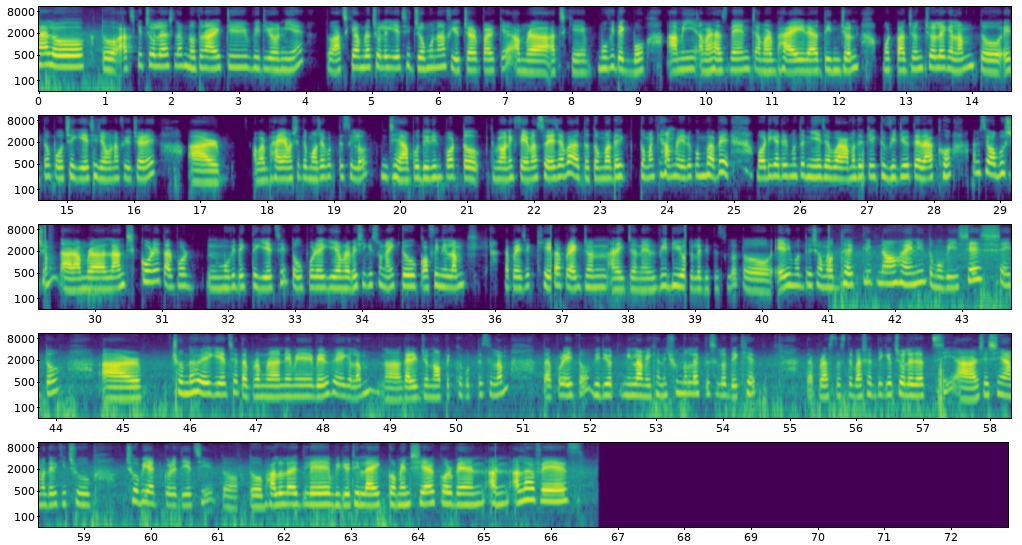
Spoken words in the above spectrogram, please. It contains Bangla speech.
হ্যালো, তো আজকে চলে আসলাম নতুন আরেকটি ভিডিও নিয়ে। তো আজকে আমরা চলে গিয়েছি যমুনা ফিউচার পার্কে। আমরা আজকে মুভি দেখব। আমি, আমার হাজব্যান্ড আমার ভাইরা তিনজন, মোট পাঁচজন চলে গেলাম। তো এই তো পৌঁছে গিয়েছি যমুনা ফিউচারে আর আমার ভাই আমার সাথে মজা করতেছিল যে, আপু দুই দিন পর তো তুমি অনেক ফেমাস হয়ে যাবা, তো তোমাদের, তোমাকে আমরা এরকম ভাবে বডিগার্ডের মতো নিয়ে যাব, আর আমাদেরকে একটু ভিডিওতে রাখো। আমি সে অবশ্যই আর আমরা লাঞ্চ করে তারপর মুভি দেখতে গিয়েছি, তো উপরে গিয়ে আমরা বেশি কিছু না, একটু কফি নিলাম, তারপরে এই যে খেয়ে, তারপর একজন আরেকজনের ভিডিও তুলে দিতেছিল, তো এরই মধ্যে সময় মধ্যে ক্লিপ নেওয়া হয়নি, তো মুভি শেষ, এই তো। আর সন্ধ্যা হয়ে গিয়েছে, তারপর আমরা নেমে বের হয়ে গেলাম গাড়ির জন্য অপেক্ষা করতেছিলাম। তারপর এই তো ভিডিও নিলাম, এখানে সুন্দর লাগতেছিল দেখে। তারপর আস্তে আস্তে বাসার দিকে চলে যাচ্ছি, আর শেষে আমাদের কিছু ছবি অ্যাড করে দিয়েছি। তো তো ভালো লাগলে ভিডিওটি লাইক কমেন্ট শেয়ার করবেন। আল্লাহ হাফেজ।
